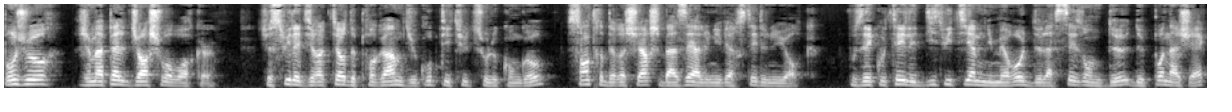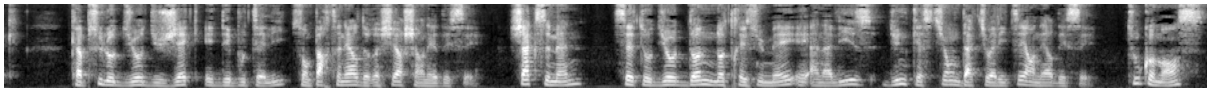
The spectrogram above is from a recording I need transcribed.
Bonjour, je m'appelle Joshua Walker. Je suis le directeur de programme du groupe d'études sur le Congo, centre de recherche basé à l'Université de New York. Vous écoutez le 18e numéro de la saison 2 de Ponajek, capsule audio du GEC et des Boutelli, son partenaire de recherche en RDC. Chaque semaine, cet audio donne notre résumé et analyse d'une question d'actualité en RDC. Tout commence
